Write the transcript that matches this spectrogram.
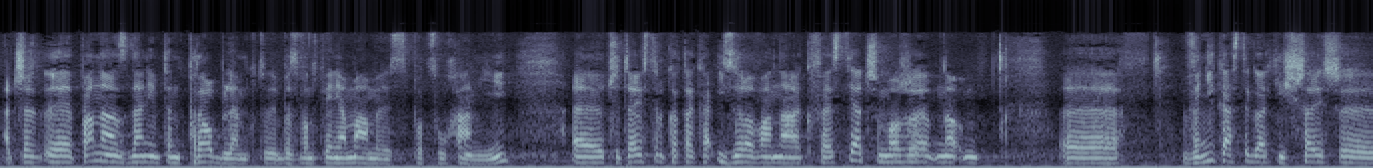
A czy e, Pana zdaniem ten problem, który bez wątpienia mamy z podsłuchami, e, czy to jest tylko taka izolowana kwestia, czy może no, e, wynika z tego jakiś szerszy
